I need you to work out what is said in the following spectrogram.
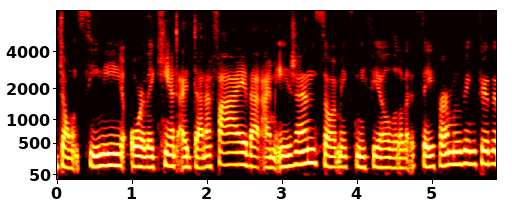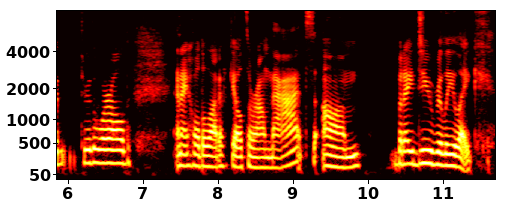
don't see me or they can't identify that I'm Asian. So it makes me feel a little bit safer moving through the through the world. And I hold a lot of guilt around that. Um, but I do really like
